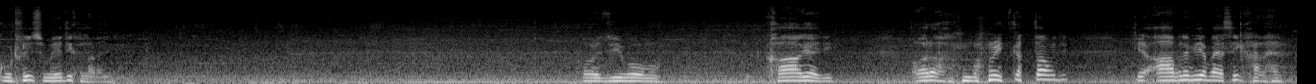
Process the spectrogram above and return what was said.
कोठरी समेत ही खा रहे हैं और जी वो खा गया जी। और उम्मीद करता हूँ जी कि आपने भी अब ऐसे ही खाना है।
